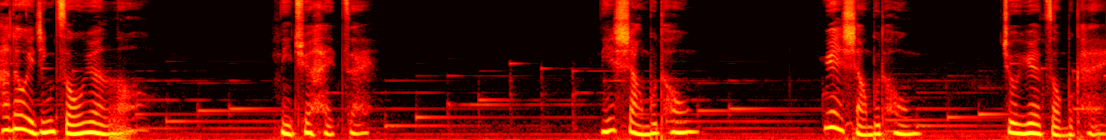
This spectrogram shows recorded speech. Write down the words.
他都已经走远了，你却还在。你想不通，越想不通，就越走不开。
